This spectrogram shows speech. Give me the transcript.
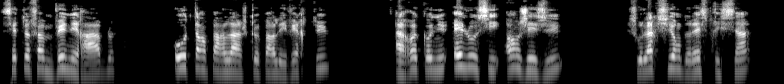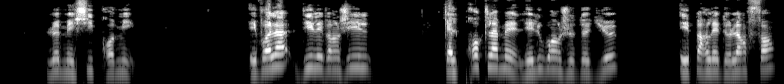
Cette femme vénérable, autant par l'âge que par les vertus, a reconnu elle aussi en Jésus, sous l'action de l'Esprit Saint, le Messie promis. Et voilà, dit l'Évangile, qu'elle proclamait les louanges de Dieu et parlait de l'enfant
